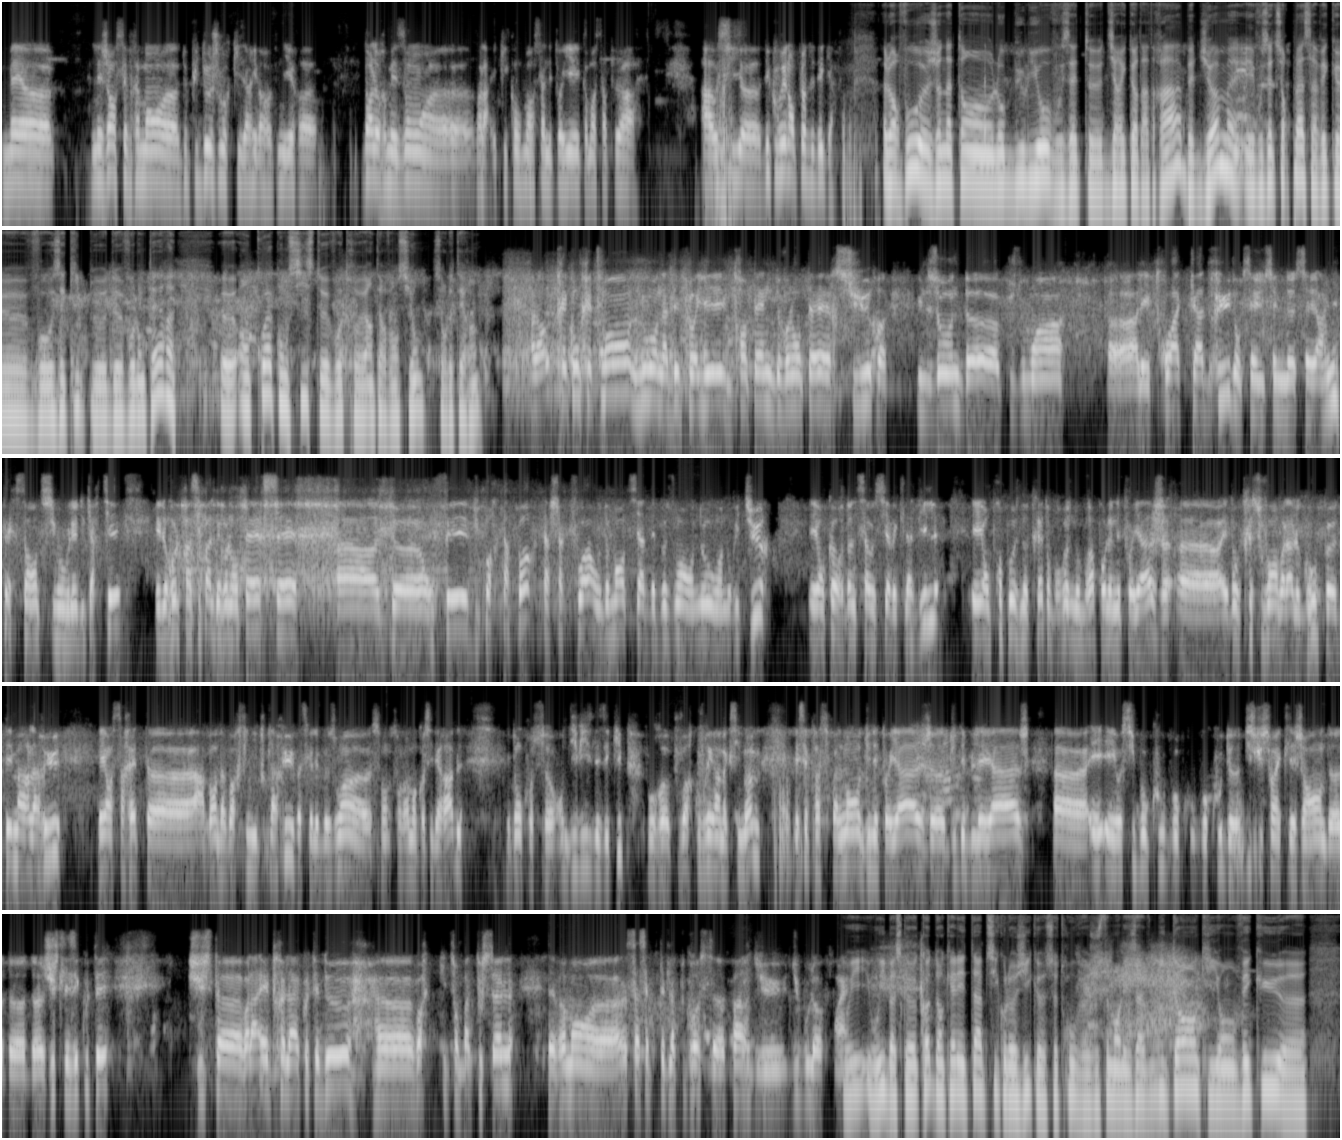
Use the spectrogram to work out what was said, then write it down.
mais euh, les gens, c'est vraiment euh, depuis deux jours qu'ils arrivent à revenir dans leur maison, voilà, et qui commencent à nettoyer, commencent un peu à à aussi découvrir l'ampleur des dégâts. Alors vous, Jonathan Lobulio, vous êtes directeur d'ADRA, Belgium, et vous êtes sur place avec vos équipes de volontaires. en quoi consiste votre intervention sur le terrain? Alors très concrètement, nous on a déployé une trentaine de volontaires sur une zone de plus ou moins euh, allez, 3 4 rues, donc c'est un hypercentre si vous voulez du quartier. Et le rôle principal des volontaires, c'est euh, de, on fait du porte-à-porte -à, chaque fois, on demande s'il y a des besoins en eau ou en nourriture, et on coordonne ça aussi avec la ville. Et on propose notre aide, on propose nos bras pour le nettoyage. Euh, et donc très souvent, voilà, le groupe démarre la rue et on s'arrête euh, avant d'avoir fini toute la rue parce que les besoins euh, sont, vraiment considérables. Et donc on, divise les équipes pour euh, pouvoir couvrir un maximum. Et c'est principalement du nettoyage, du déblayage et, aussi beaucoup, beaucoup, beaucoup de discussions avec les gens, de, juste les écouter juste voilà être là à côté d'eux, voir qu'ils ne sont pas tout seuls c'est vraiment euh, ça, c'est peut-être la plus grosse euh, part du, du boulot. Oui, oui, parce que dans quel état psychologique euh, se trouvent justement les habitants qui ont vécu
